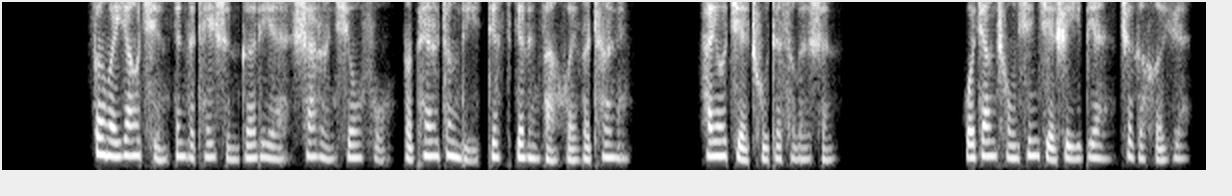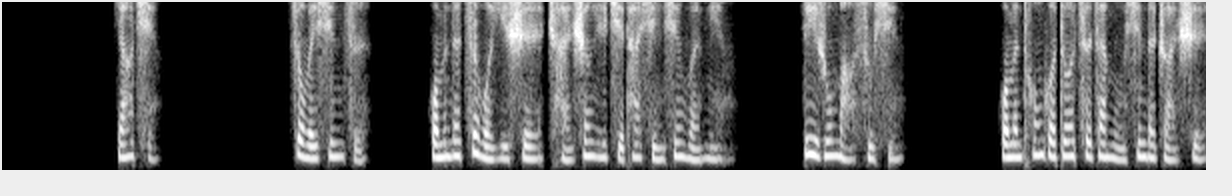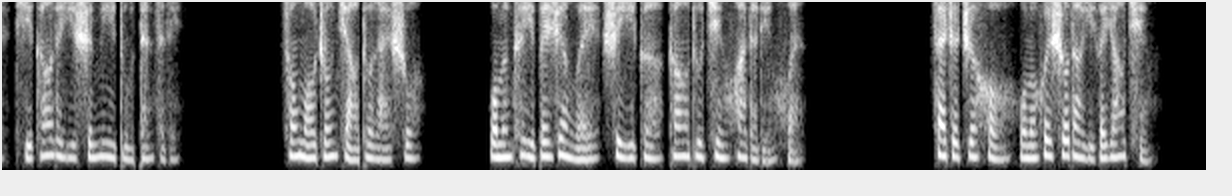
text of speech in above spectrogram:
分为邀请 （invitation）、割裂 （shattering）、修复 （repair）、赠礼 （gift giving）、返回 （returning），还有解除 （dissolution）。我将重新解释一遍这个合约。邀请。作为星子，我们的自我意识产生于其他行星文明，例如昴宿星。我们通过多次在母星的转世，提高了意识密度 （density）。从某种角度来说，我们可以被认为是一个高度进化的灵魂。在这之后，我们会收到一个邀请，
